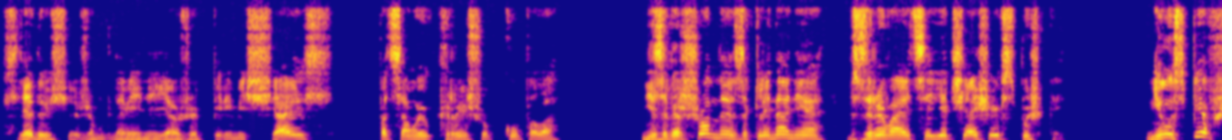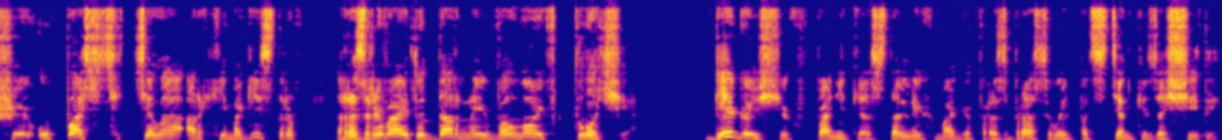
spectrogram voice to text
В следующее же мгновение я уже перемещаюсь под самую крышу купола. Незавершенное заклинание взрывается ярчайшей вспышкой. Не успевшие упасть тела архимагистров разрывают ударной волной в клочья. Бегающих в панике остальных магов разбрасывает под стенки защиты.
